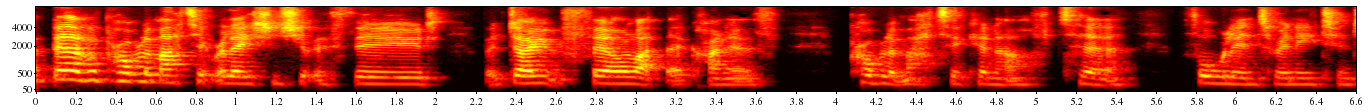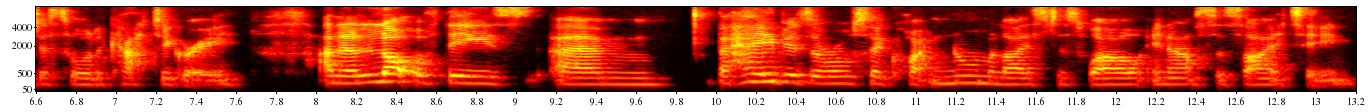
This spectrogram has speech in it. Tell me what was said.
a bit of a problematic relationship with food, but don't feel like they're kind of problematic enough to fall into an eating disorder category. And a lot of these um, behaviors are also quite normalized as well in our society.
